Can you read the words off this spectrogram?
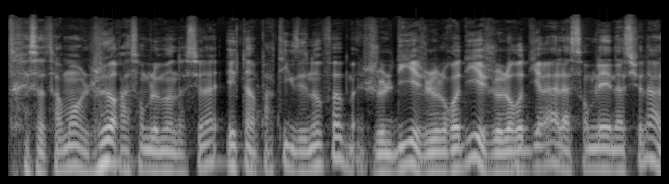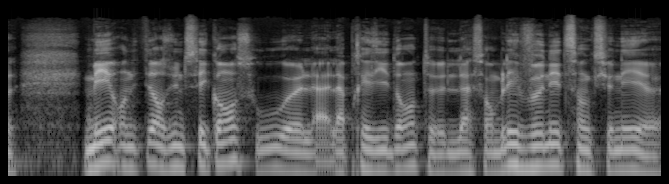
très sincèrement, le Rassemblement national est un parti xénophobe. Je le dis et je le redis et je le redirai à l'Assemblée nationale. Mais on était dans une séquence où euh, la, présidente de l'Assemblée venait de sanctionner euh,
